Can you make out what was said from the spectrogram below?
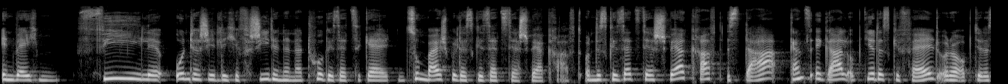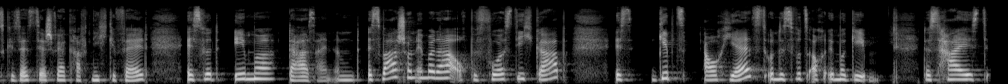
in welchem viele unterschiedliche verschiedene Naturgesetze gelten, zum Beispiel das Gesetz der Schwerkraft. Und das Gesetz der Schwerkraft ist da, ganz egal, ob dir das gefällt oder ob dir das Gesetz der Schwerkraft nicht gefällt, es wird immer da sein. Und es war schon immer da, auch bevor es dich gab. Es gibt's auch jetzt und es wird es auch immer geben. Das heißt,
